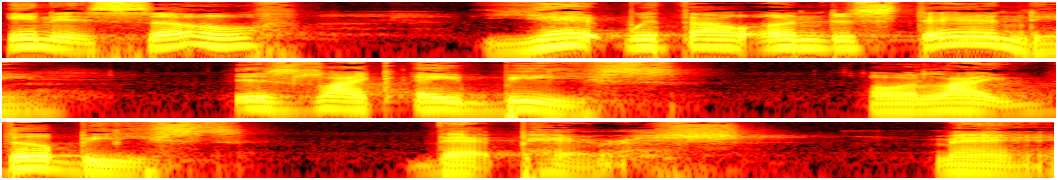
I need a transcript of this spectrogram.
in itself, yet without understanding is like a beast or like the beast that perish. Man,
